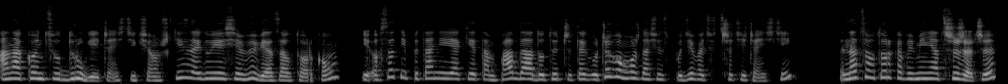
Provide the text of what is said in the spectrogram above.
a na końcu drugiej części książki znajduje się wywiad z autorką. I ostatnie pytanie, jakie tam pada, dotyczy tego, czego można się spodziewać w trzeciej części. Na co autorka wymienia trzy rzeczy:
